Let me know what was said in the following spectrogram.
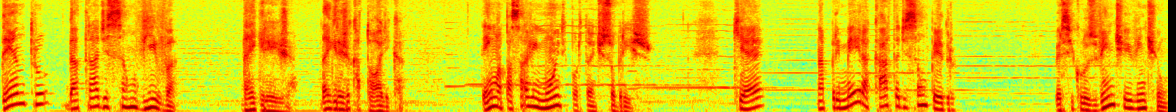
dentro da tradição viva da igreja, da igreja católica. Tem uma passagem muito importante sobre isso, que é na primeira carta de São Pedro, versículos 20 e 21.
